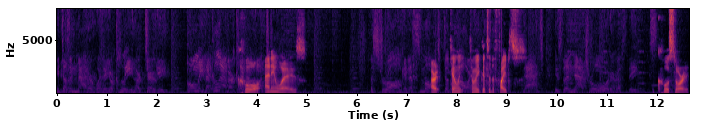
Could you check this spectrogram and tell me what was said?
It doesn't matter whether you're clean or dirty. Only the clever. Cool. Anyways, The strong and the smart. all right, can we can we get to the fights? That is the natural order of things. Cool story.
